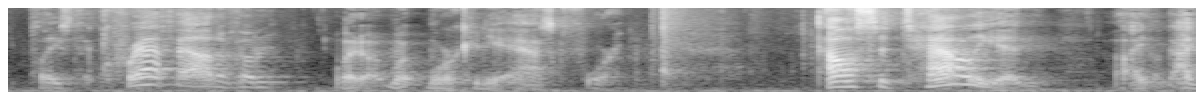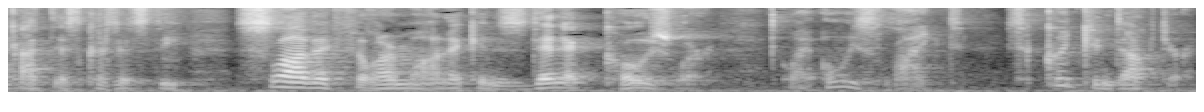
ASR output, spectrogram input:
He plays the crap out of him. What, what more can you ask for? Aus Italien. I, I got this because it's the Slovak Philharmonic and Zdenek Košler, who I always liked. He's a good conductor.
